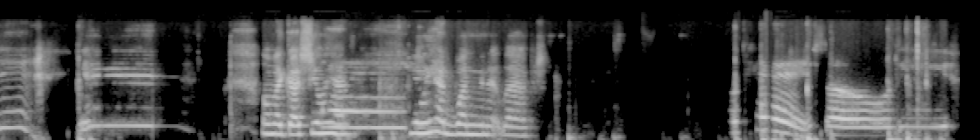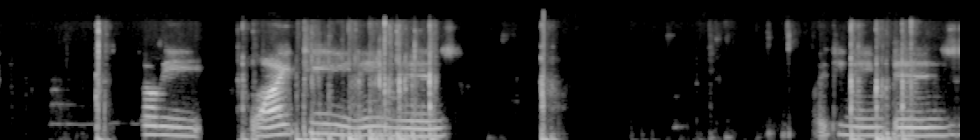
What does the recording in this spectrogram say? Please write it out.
Yay! Oh my gosh, she only had she only had one minute left. Okay, so the so the YT name is YT name is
